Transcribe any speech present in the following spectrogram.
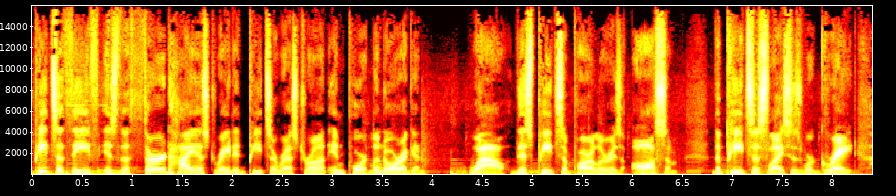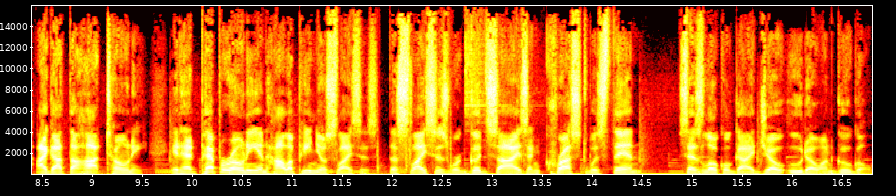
Pizza Thief is the third highest rated pizza restaurant in Portland, Oregon. Wow, this pizza parlor is awesome. The pizza slices were great. I got the Hot Tony. It had pepperoni and jalapeno slices. The slices were good size and crust was thin, says local guy Joe Udo on Google.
